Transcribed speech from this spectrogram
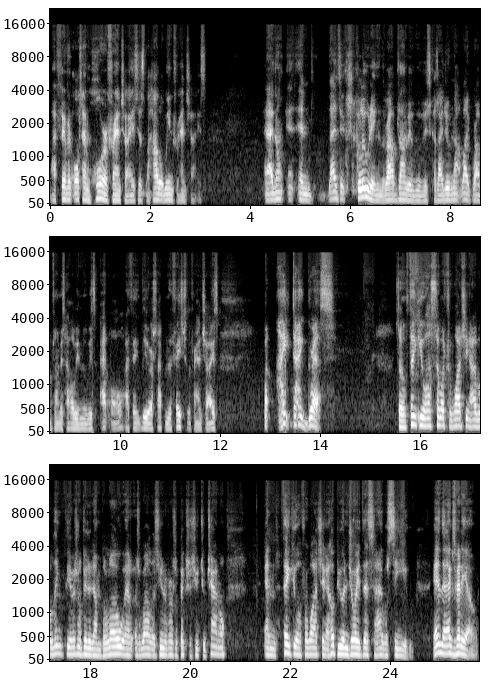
My favorite all time horror franchise is the Halloween franchise. And I don't, and that's excluding the Rob Zombie movies because I do not like Rob Zombie's Halloween movies at all. I think they are slapping the face to the franchise. But I digress. So thank you all so much for watching. I will link the original video down below as well as Universal Pictures YouTube channel. And thank you all for watching. I hope you enjoyed this, and I will see you in the next video.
